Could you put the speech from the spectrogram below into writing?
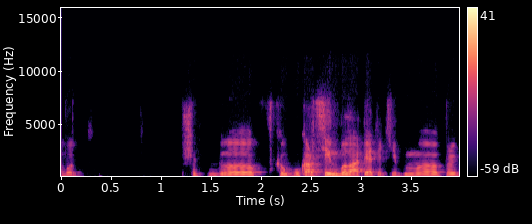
вот, э, у картин была опять-таки э,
